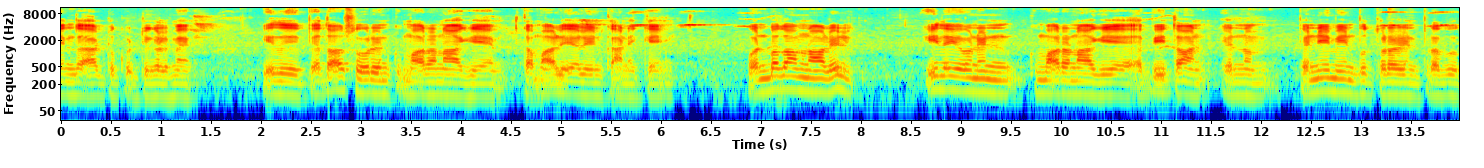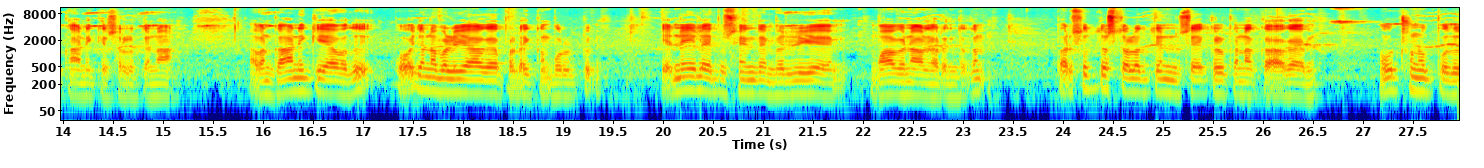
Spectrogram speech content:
ஐந்து ஆட்டுக்குட்டிகளுமே இது பெதாசூரின் குமாரனாகிய கமாலியலின் காணிக்கை. ஒன்பதாம் நாளில் ஈதையோனின் குமாரனாகிய அபிதான் என்னும் பென்னியமீன் புத்திரரின் பிரபு காணிக்கை செலுத்தினான். அவன் காணிக்கையாவது போஜன பலியாக படைக்கும் பொருட்டு எண்ணெயிலே பிசைந்த மெல்லிய மாவினால் நிறைந்ததும் பரிசுத்த ஸ்தலத்தின் சேக்கல் கணக்காக நூற்று முப்பது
